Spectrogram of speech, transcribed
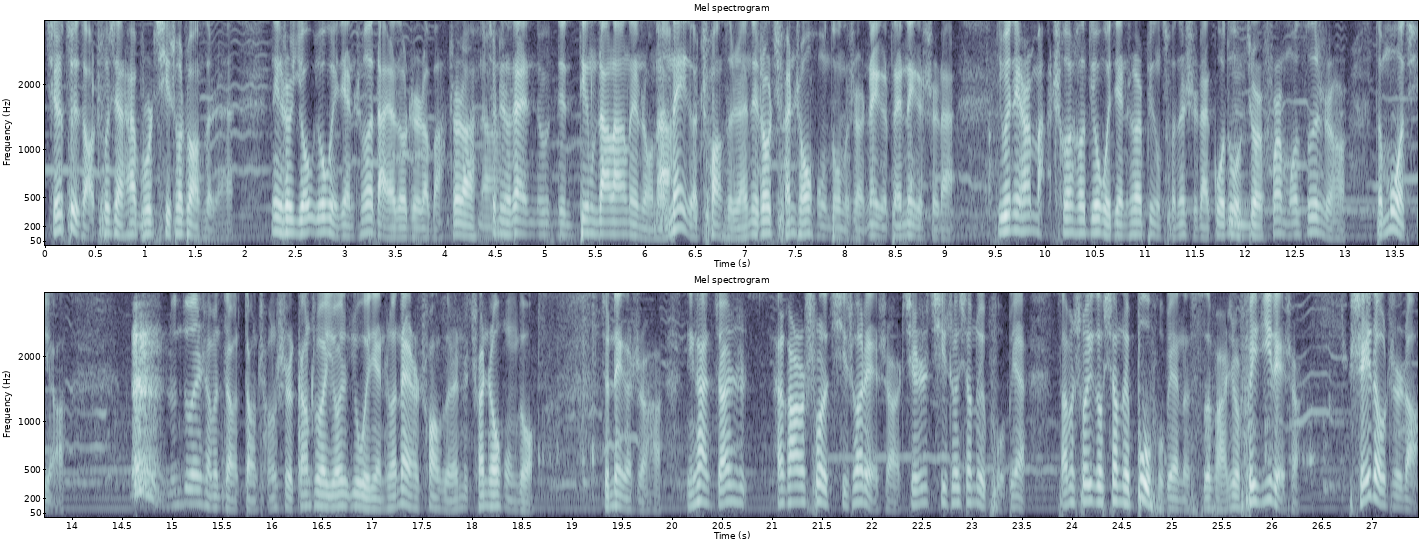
其实最早出现还不是汽车撞死人，那个时候有有轨电车，大家都知道吧？知道？啊就那种在叮叮当啷那种的，啊那个撞死人，那时候全城轰动的事儿。那个在那个时代，因为那时候马车和有轨电车并存的时代，过渡嗯就是福尔摩斯时候的末期啊。伦敦什么等等城市刚出来有有轨电车，那是撞死人，的全城轰动。就那个时候，你看，咱是咱刚刚说的汽车这事儿，其实汽车相对普遍。咱们说一个相对不普遍的死法，就是飞机这事儿。谁都知道，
